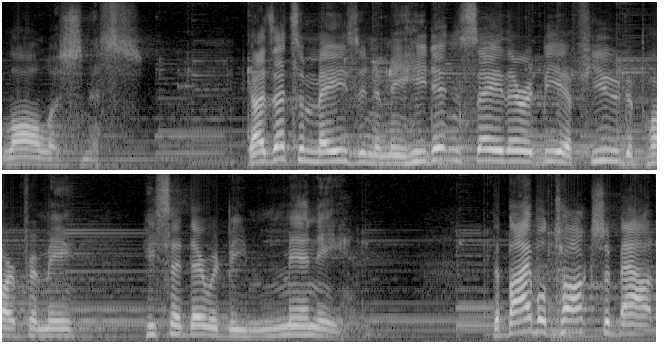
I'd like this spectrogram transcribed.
lawlessness. Guys, that's amazing to me. He didn't say there would be a few depart from me, he said there would be many. The Bible talks about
